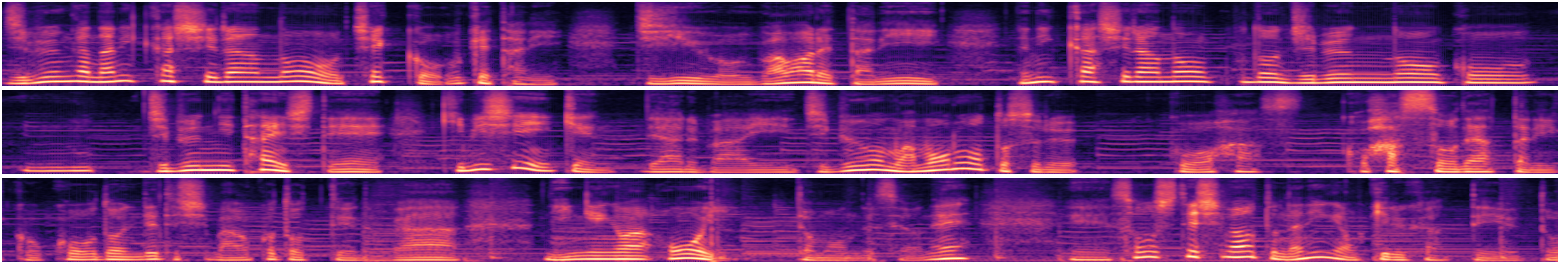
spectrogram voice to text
自分が何かしらのチェックを受けたり自由を奪われたり何かしらのこの自分のこう自分に対して厳しい意見である場合自分を守ろうとするこう発こう発想であったりこう行動に出てしまうことっていうのが人間は多いと思うんですよね、えー、そうしてしまうと何が起きるかっていうと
